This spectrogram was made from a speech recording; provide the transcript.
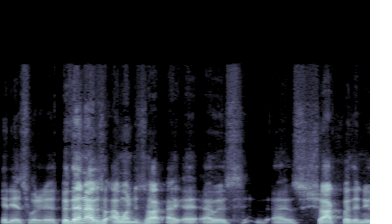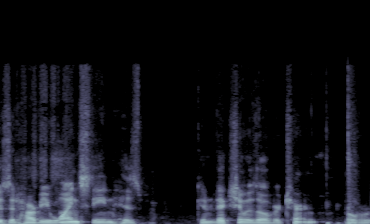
it is what it is. But then I was I wanted to talk. I, I, I was I was shocked by the news that Harvey Weinstein his conviction was overturned. Over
